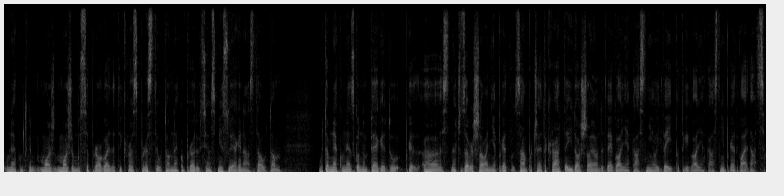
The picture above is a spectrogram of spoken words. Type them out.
u nekom tren, mož, može mu se progledati kroz prste u tom nekom produkcijnom smislu jer je nastao u tom u tom nekom nezgodnom periodu pre, uh, znači završavanje pred sam početak rata i došao je onda dve godine kasnije ili dve i po, tri godine kasnije pred gledalcem.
